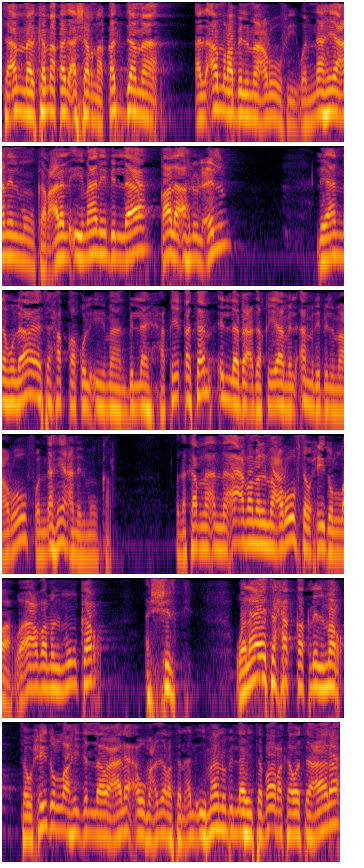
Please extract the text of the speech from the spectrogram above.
تأمل كما قد أشرنا قدم الأمر بالمعروف والنهي عن المنكر على الإيمان بالله قال أهل العلم لأنه لا يتحقق الإيمان بالله حقيقة إلا بعد قيام الأمر بالمعروف والنهي عن المنكر. وذكرنا أن أعظم المعروف توحيد الله وأعظم المنكر الشرك. ولا يتحقق للمرء توحيد الله جل وعلا أو معذرة الإيمان بالله تبارك وتعالى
